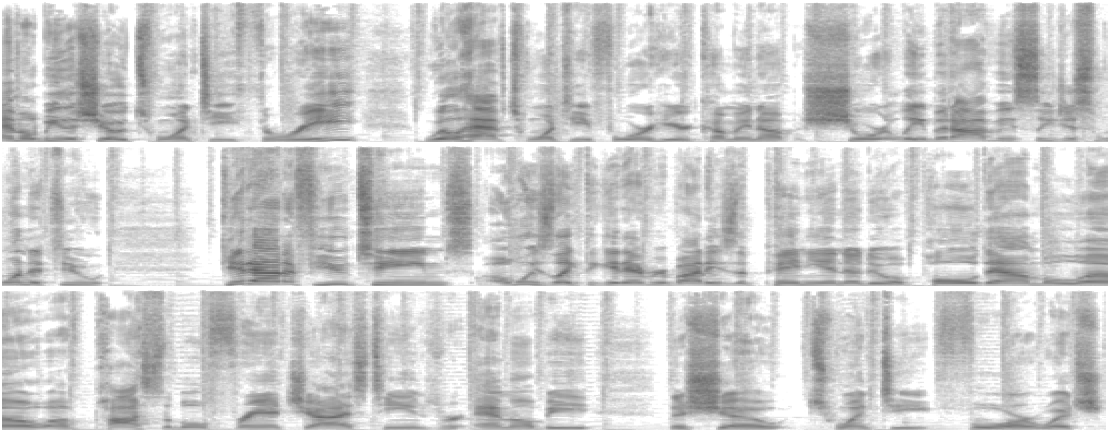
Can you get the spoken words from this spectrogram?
MLB The Show 23. We'll have 24 here coming up shortly, but obviously, just wanted to get out a few teams. Always like to get everybody's opinion and do a poll down below of possible franchise teams for MLB The Show 24, which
